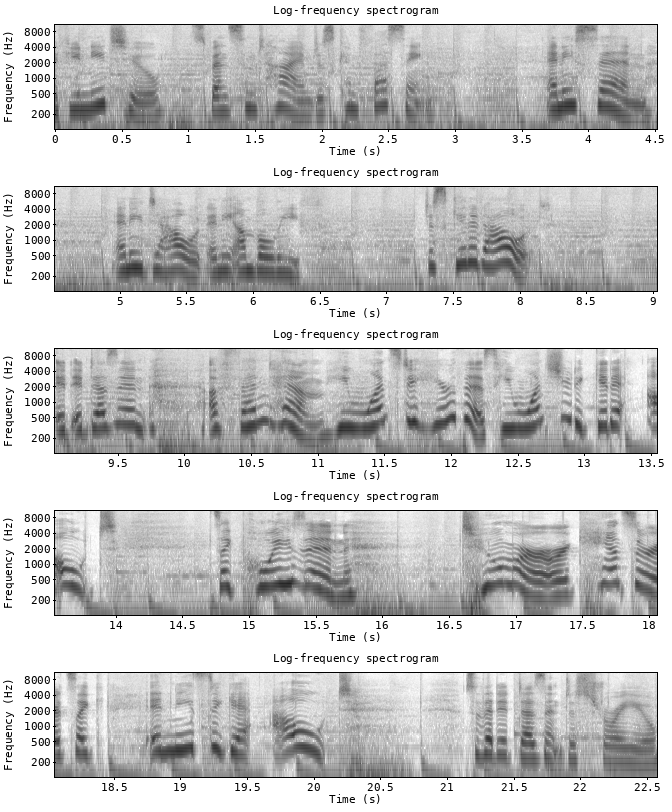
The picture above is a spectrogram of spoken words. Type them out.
if you need to, spend some time just confessing any sin, any doubt, any unbelief. Just get it out. It, it doesn't offend him. He wants to hear this, he wants you to get it out. It's like poison, tumor, or cancer. It's like it needs to get out so that it doesn't destroy you.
